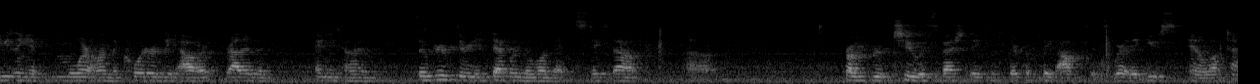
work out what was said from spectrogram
using it more on the quarter of the hour rather than any time. So group three is definitely the one that sticks out um, from group two, especially since they're complete opposites where they use analog time.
